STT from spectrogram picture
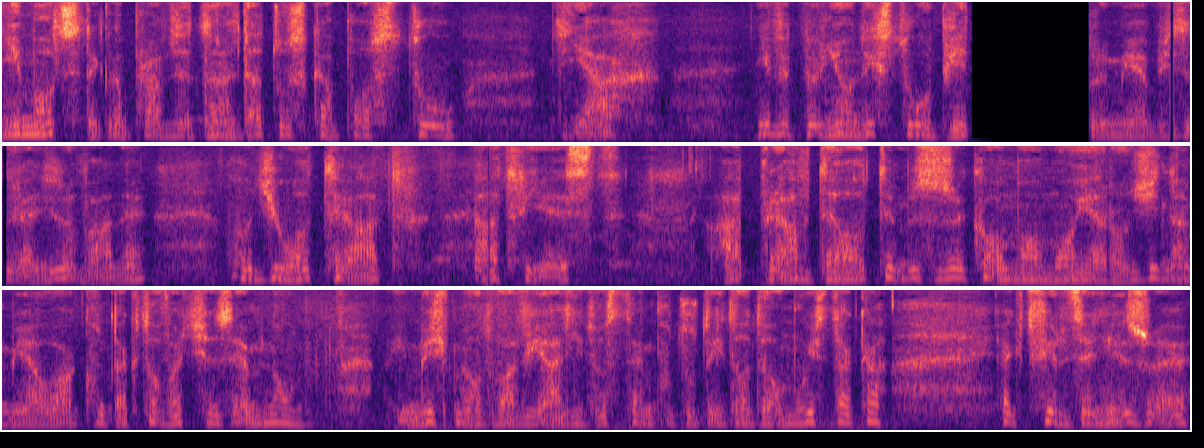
niemocy tak naprawdę Donalda Tuska po 100 dniach niewypełnionych 100 obietnic. które miały być zrealizowane. Chodziło o teatr. Teatr jest, a prawda o tym, że rzekomo moja rodzina miała kontaktować się ze mną i myśmy odmawiali dostępu tutaj do domu, jest taka jak twierdzenie, że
